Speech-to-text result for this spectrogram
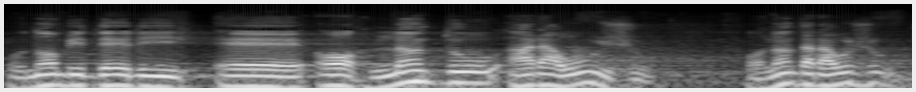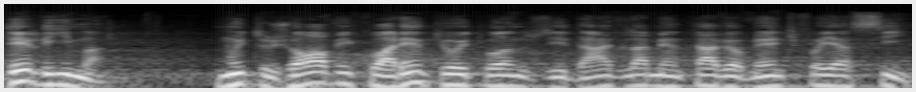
O nome dele é Orlando Araújo, Orlando Araújo de Lima. Muito jovem, 48 anos de idade, lamentavelmente foi assim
